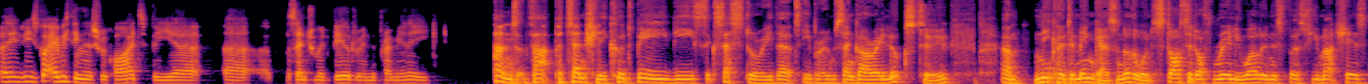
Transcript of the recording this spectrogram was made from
he's got everything that's required to be a central midfielder in the Premier League. And that potentially could be the success story that Ibrahim Sangare looks to. Um, Nico Dominguez, another one, started off really well in his first few matches,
